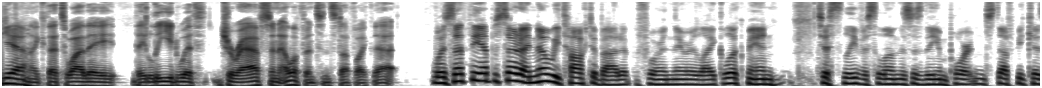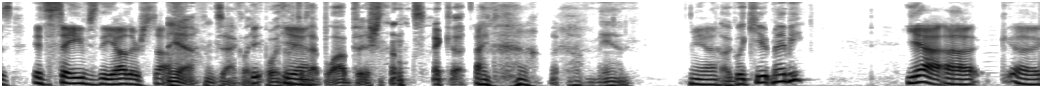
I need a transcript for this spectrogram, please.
Yeah, Like that's why they they lead with giraffes and elephants and stuff like that. was that the episode? I know we talked about it before, and they were like, "Look, man, just leave us alone. This is the important stuff because it saves the other stuff." Yeah, exactly. Boy, look yeah. at that blobfish. That looks like a I know. oh man, Yeah, ugly cute maybe. yeah. Uh, uh,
